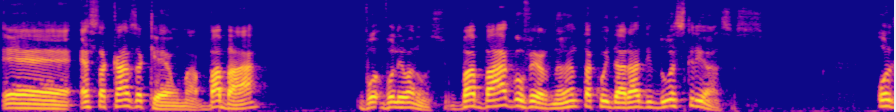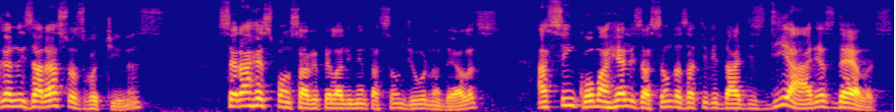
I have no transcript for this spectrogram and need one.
é, essa casa quer uma babá, vou, vou ler o anúncio. Babá governanta cuidará de duas crianças, organizará suas rotinas, será responsável pela alimentação diurna delas, assim como a realização das atividades diárias delas,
